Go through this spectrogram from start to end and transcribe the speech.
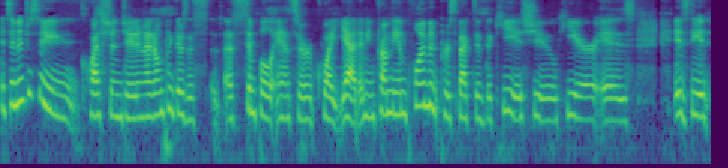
It's an interesting question, Jaden. I don't think there's a, a, simple answer quite yet. I mean, from the employment perspective, the key issue here is is the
